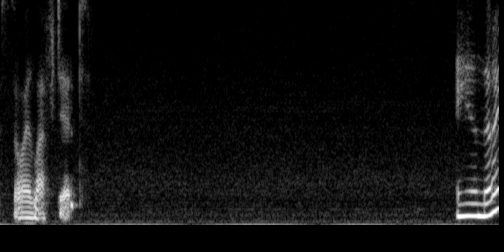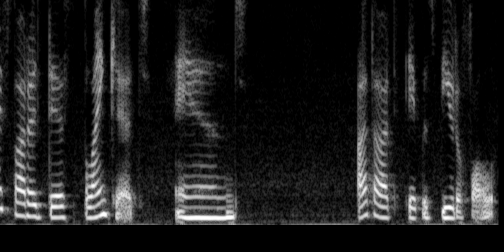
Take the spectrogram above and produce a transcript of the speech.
So I left it. And then I spotted this blanket and I thought it was beautiful.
